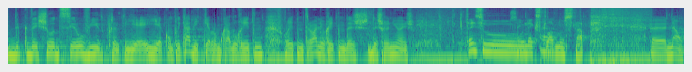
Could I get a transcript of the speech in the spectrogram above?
de que deixou de ser ouvido, portanto, e é, e é complicado e quebra um bocado o ritmo, o ritmo de trabalho, o ritmo das, das reuniões. Tens o Sim. Nextcloud no Snap? Uh, não,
